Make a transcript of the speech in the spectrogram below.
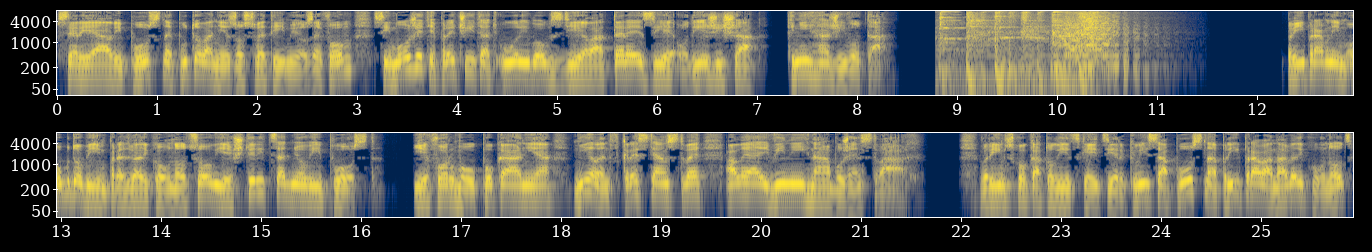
V seriáli Pústne putovanie so svetým Jozefom si môžete prečítať úryvok z diela Terézie od Ježiša Kniha života. Prípravným obdobím pred Veľkou nocou je 40-dňový pôst. Je formou pokánia nielen v kresťanstve, ale aj v iných náboženstvách. V rímskokatolíckej cirkvi sa pôstna príprava na Veľkú noc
